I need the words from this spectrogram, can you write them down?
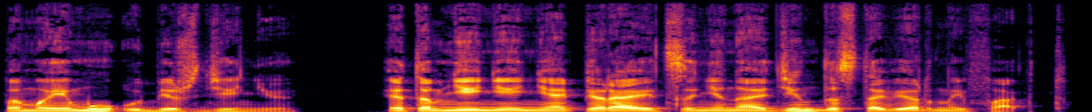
По моему убеждению, это мнение не опирается ни на один достоверный факт.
